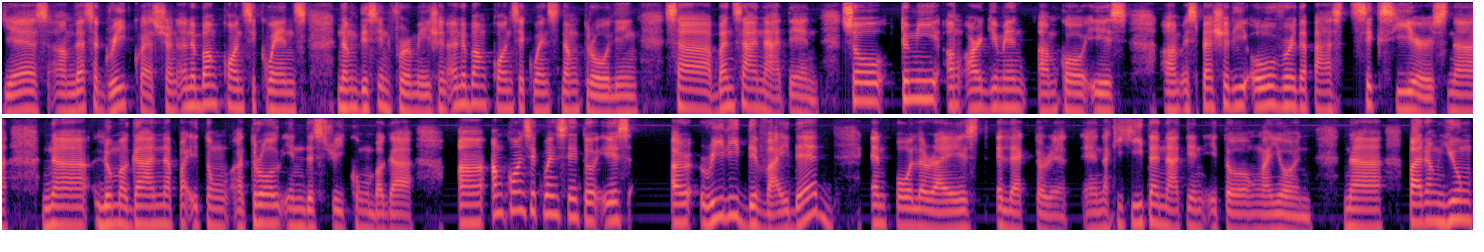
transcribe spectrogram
Yes, um, that's a great question. Ano bang consequence ng disinformation? Ano bang consequence ng trolling sa bansa natin? So, to me, ang argument um, ko is, um, especially over the past six years na, na lumagan na pa itong uh, troll industry, kung baga, uh, ang consequence nito is a really divided and polarized electorate. And nakikita natin ito ngayon na parang yung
